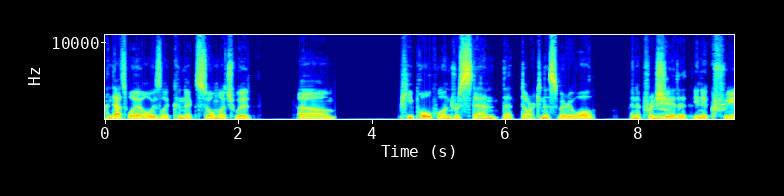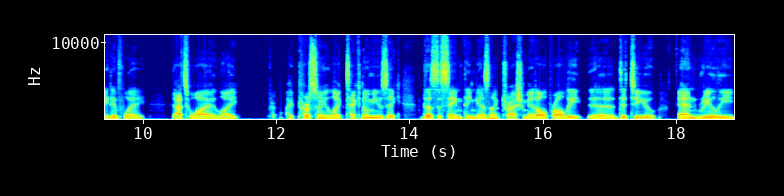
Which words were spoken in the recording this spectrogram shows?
And that's why i always like connect so much with um, people who understand that darkness very well and appreciate yeah. it in a creative way. That's why i like i personally like techno music. Does the same thing as like thrash metal probably uh, did to you and really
